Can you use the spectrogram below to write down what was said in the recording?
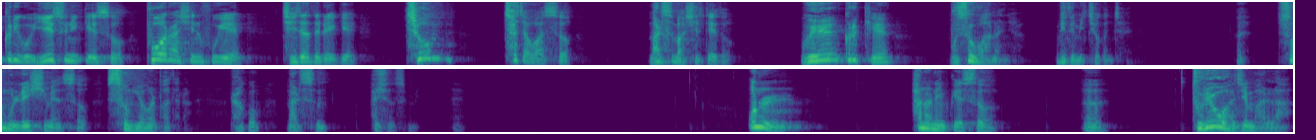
그리고 예수님께서 부활하신 후에 제자들에게 처음 찾아와서 말씀하실 때도 왜 그렇게 무서워하느냐? 믿음이 적은 자예요. 예. 숨을 내쉬면서 성령을 받아라. 라고 말씀하셨습니다. 하셨습니다. 예. 오늘 하나님께서 어, 두려워하지 말라,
